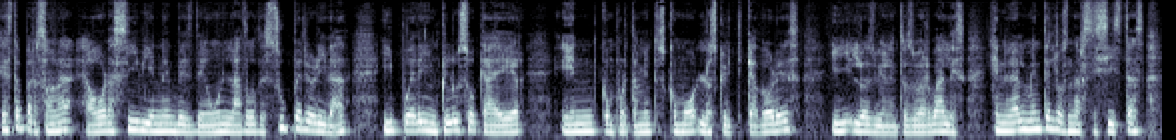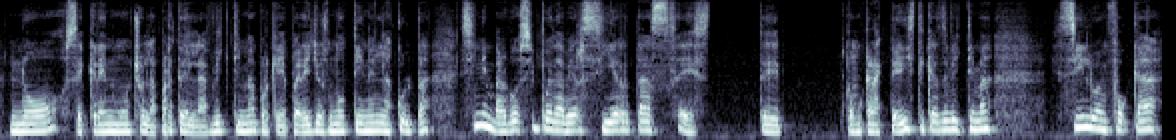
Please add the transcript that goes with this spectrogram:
Esta persona ahora sí viene desde un lado de superioridad y puede incluso caer en comportamientos como los criticadores y los violentos verbales. Generalmente los narcisistas no se creen mucho la parte de la víctima porque para ellos no tienen la culpa. Sin embargo, sí puede haber ciertas este, como características de víctima, sí lo enfoca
